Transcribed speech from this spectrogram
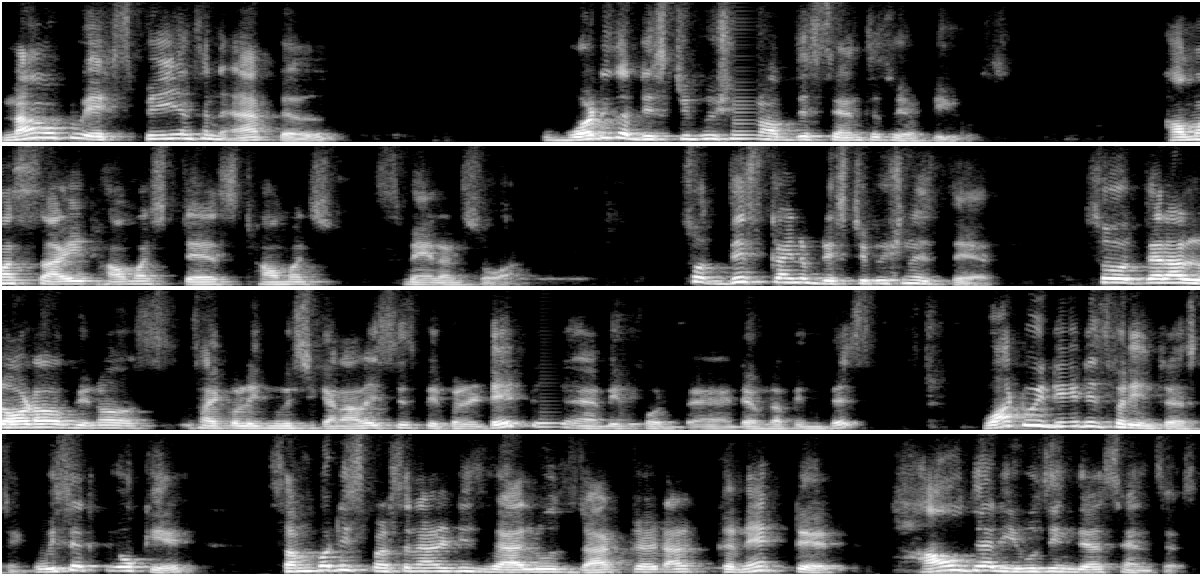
Now to experience an apple, what is the distribution of these senses we have to use? How much sight, how much taste, how much smell, and so on. So this kind of distribution is there. So there are a lot of you know psycholinguistic analysis people did uh, before uh, developing this. What we did is very interesting. We said, okay, somebody's personalities, values, that trait are connected how they're using their senses.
